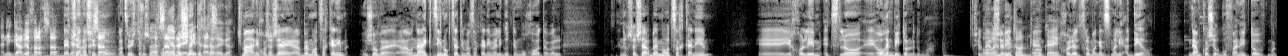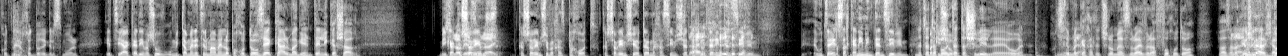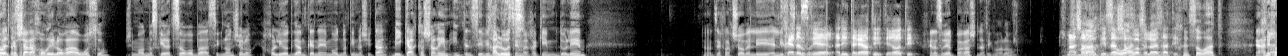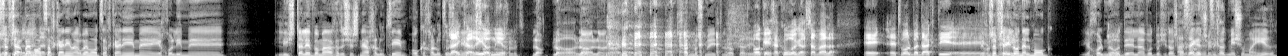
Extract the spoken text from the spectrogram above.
אני גם יכול לחשוב? בהמשך כן, השידור, רצוי שתחשוב. אנחנו נהיה בשקט כרגע. תשמע, אני חושב שהרבה מאוד שחקנים, שוב, העונה הקצינו קצת עם השחקנים בליגות נמוכות, אבל אני חושב שהרבה מאוד שחקנים אה, יכולים אצלו, אה, אורן ביטון לדוגמה. של באר אורן שבע. ביטון, כן, אוקיי. יכול להיות אצלו מגן שמאלי אדיר. גם כושר גופני טוב, מכות נייחות ברגל שמאל, יציאה קדימה, שוב, הוא מתאמן אצל מאמן לא פחות טוב. זה קל מגן, תן לי קשר. בעיקר קשרים. קשרים שמכס פחות, קשרים שיותר מכסים שטח, די. יותר אינטנסיביים. הוא צריך שחקנים אינטנסיביים. נתת פה בקישור. את התשליל, אה, אורן. אנחנו צריכים יודע. לקחת את שלומי אזולאי ולהפוך אותו, ואז אנחנו יש נדע לקבל לאשדוד את השחקן. קשר אחורי לא רע, ווסו, שמאוד מזכיר את סורו בסגנון שלו, יכול להיות גם כן אה, מאוד מתאים לשיטה. בעיקר קשרים אינטנסיביים, חלוץ. שמכסים מרחקים גדולים. לא, צריך לחשוב, אין לי... אין לי חן. עזריאל, אני, תראה אותי, תראה אותי. חן עזריאל פרש, לדעתי כבר לא. שמע, שאלו אותי את זה השבוע ולא ידעתי. so what? אני חושב שהרבה מאוד שחקנים, הרבה מאוד שחקנים יכולים להשתלב במערך הזה של שני החלוצים, או כחלוץ השני. אולי קרי או ניר. לא, לא, לא, לא, חד משמעית לא. אוקיי, חכו רגע, עכשיו הלאה. אתמול בדקתי... אני חושב שאילון אלמוג יכול מאוד לעבוד בשיטה שלו. אז רגע, זה צריך להיות מישהו מהיר.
